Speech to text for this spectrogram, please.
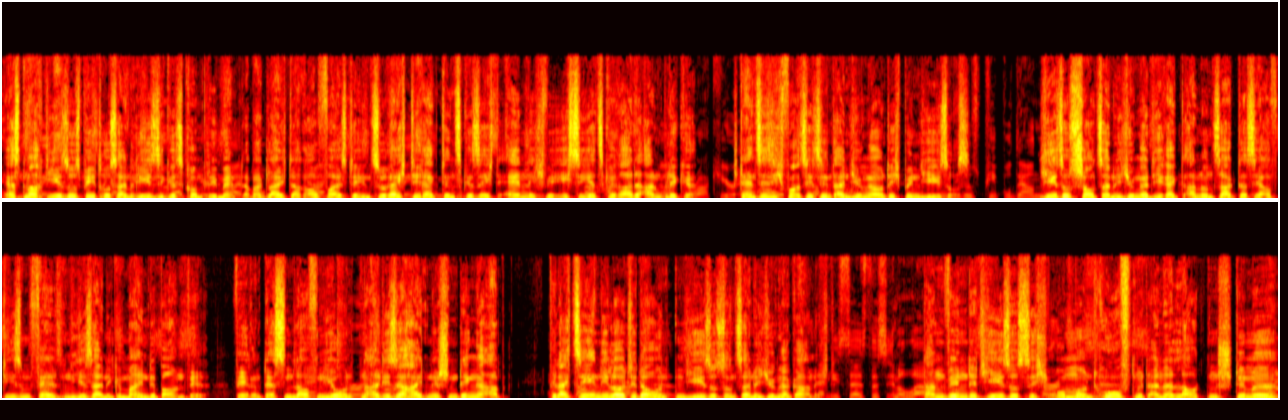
Erst macht Jesus Petrus ein riesiges Kompliment, aber gleich darauf weist er ihn zurecht, direkt ins Gesicht, ähnlich wie ich Sie jetzt gerade anblicke. Stellen Sie sich vor, Sie sind ein Jünger und ich bin Jesus. Jesus schaut seine Jünger direkt an und sagt, dass er auf diesem Felsen hier seine Gemeinde bauen will. Währenddessen laufen hier unten all diese heidnischen Dinge ab. Vielleicht sehen die Leute da unten Jesus und seine Jünger gar nicht. Dann windet Jesus sich um und ruft mit einer lauten Stimme,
